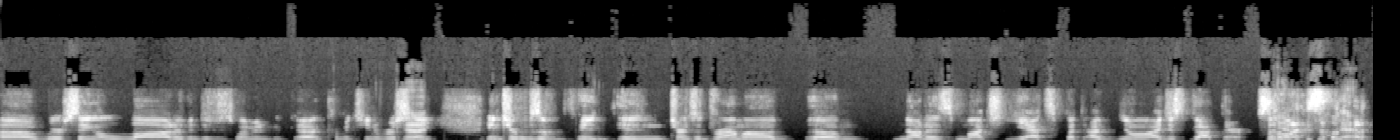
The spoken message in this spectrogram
Uh, we're seeing a lot of Indigenous women uh, coming to university. In terms of in, in terms of drama, um, not as much yet, but I you know I just got there, so Yeah, I still yeah. gotta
